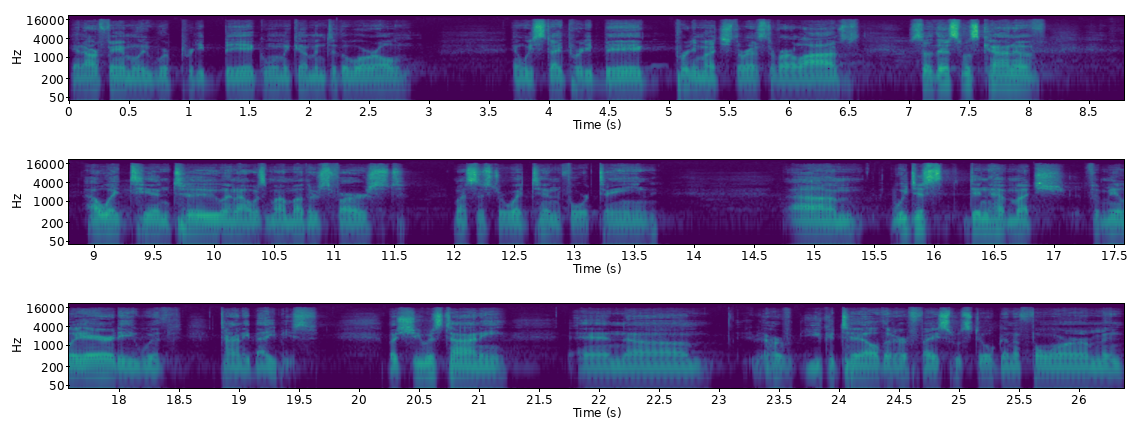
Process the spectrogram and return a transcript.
In our family, we're pretty big when we come into the world, and we stay pretty big pretty much the rest of our lives. So this was kind of, I weighed 10 2, and I was my mother's first. My sister weighed 10 14. Um, we just didn't have much familiarity with tiny babies, but she was tiny, and um, her, you could tell that her face was still going to form, and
